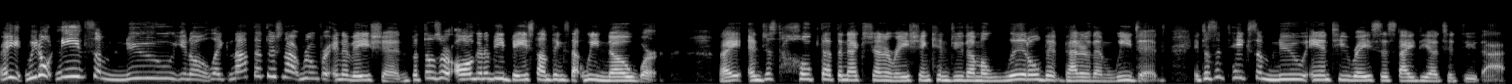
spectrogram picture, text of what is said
right? We don't need some new, you know, like not that there's not room for innovation, but those are all going to be based on things that we know work. right? And just hope that the next generation can do them a little bit better than we did. It doesn't take some new anti-racist idea to do that.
